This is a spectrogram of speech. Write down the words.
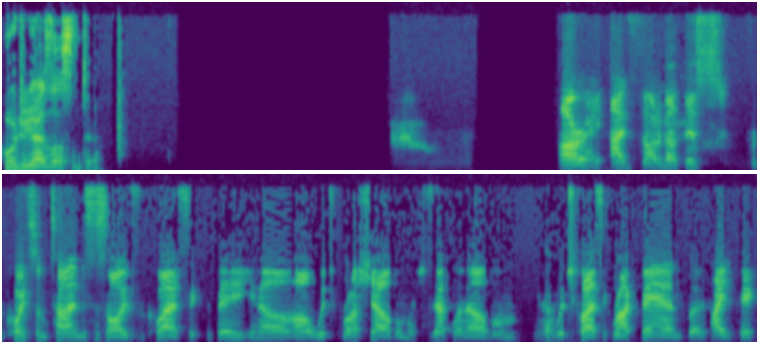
who would you guys listen to? All right. I've thought about this for quite some time. This is always the classic debate, you know, uh, which Rush album, which Zeppelin album, you know, which classic rock band. But if I had to pick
